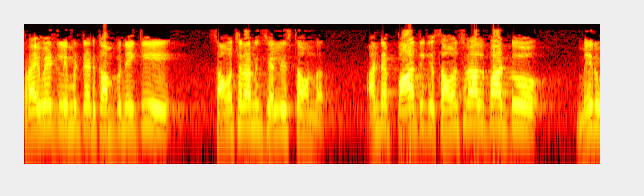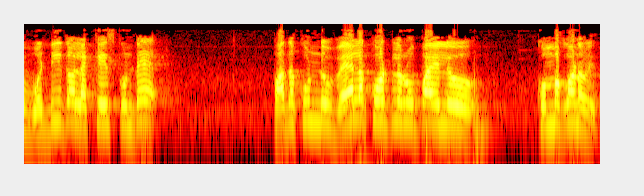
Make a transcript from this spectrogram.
ప్రైవేట్ లిమిటెడ్ కంపెనీకి సంవత్సరానికి చెల్లిస్తూ ఉన్నారు. అంటే పాతిక సంవత్సరాల పాటు మీరు వడ్డీతో లెక్కేసుకుంటే పదకొండు వేల కోట్ల రూపాయలు కుంభకోణం ఇది.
